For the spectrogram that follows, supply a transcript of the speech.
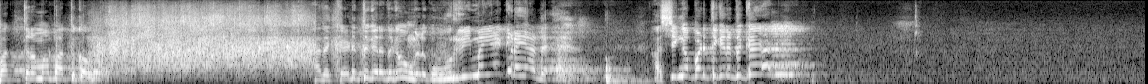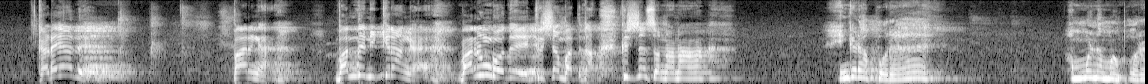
பத்திரமா பார்த்துக்கோங்க அதை கெடுத்துக்கிறதுக்கு உங்களுக்கு உரிமையே கிடையாது. அசிங்கப்படுத்திக்கிறதுக்கு கிடையாது. பாருங்க. வந்து நிற்கிறாங்க வரும்போது கிருஷ்ணன் பார்த்துட்டான். கிருஷ்ணன் சொன்னானா எங்கடா போற? அம்மன் அம்மா போற?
